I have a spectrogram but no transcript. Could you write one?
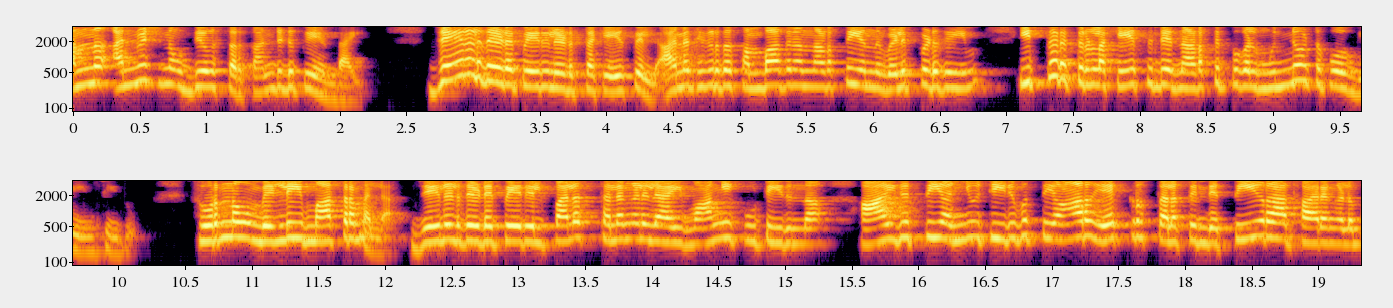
അന്ന് അന്വേഷണ ഉദ്യോഗസ്ഥർ കണ്ടെടുക്കുകയുണ്ടായി. ജയലളിതയുടെ പേരിൽ എടുത്ത കേസിൽ അനധികൃത സമ്പാദനം നടത്തിയെന്ന് വെളിപ്പെടുകയും ഇത്തരത്തിലുള്ള കേസിന്റെ നടത്തിപ്പുകൾ മുന്നോട്ടു പോവുകയും ചെയ്തു. സ്വർണവും വെള്ളിയും മാത്രമല്ല ജയലളിതയുടെ പേരിൽ പല സ്ഥലങ്ങളിലായി വാങ്ങിക്കൂട്ടിയിരുന്ന ആയിരത്തി അഞ്ഞൂറ്റി ഇരുപത്തി ആറ് ഏക്കർ സ്ഥലത്തിന്റെ തീറാധാരങ്ങളും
